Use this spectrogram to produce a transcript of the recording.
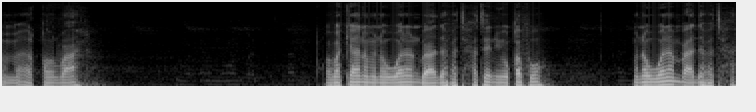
رقم أربعة. وما كان منونا بعد فتحة يوقف منونا بعد فتحة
